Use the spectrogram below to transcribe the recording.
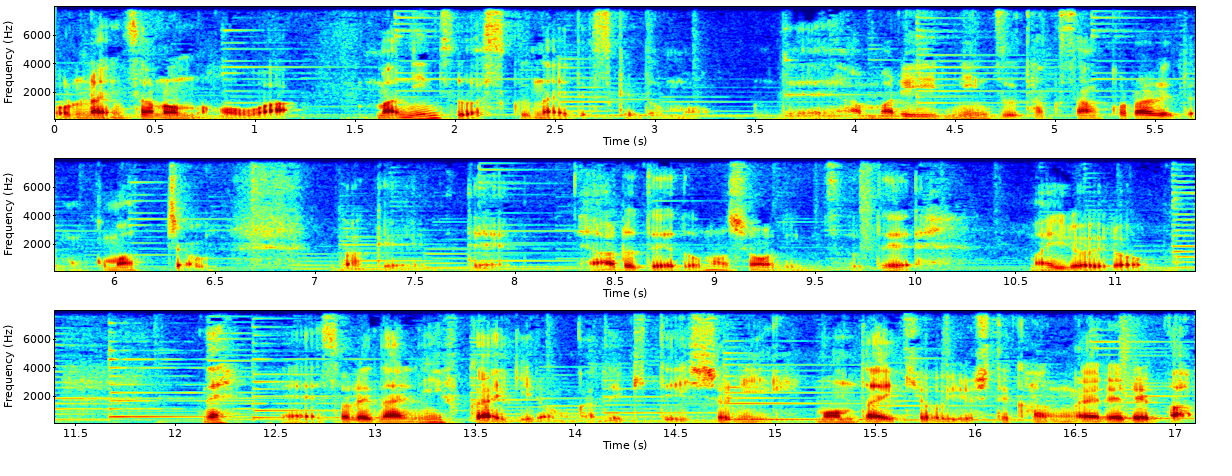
オンラインサロンの方は、まあ、人数は少ないですけどもであんまり人数たくさん来られても困っちゃうわけである程度の少人数でいろいろね、えー、それなりに深い議論ができて一緒に問題共有して考えれれば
